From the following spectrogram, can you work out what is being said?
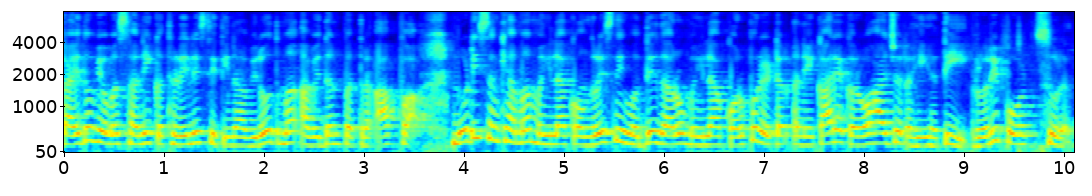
કાયદો વ્યવસ્થાની કથળેલી સ્થિતિના વિરોધમાં આવેદનપત્ર આપવા મોટી સંખ્યામાં મહિલા કોંગ્રેસની હોદ્દેદારો, મહિલા કોર્પોરેટર અને કાર્યકરો હાજર રહી હતી. રિપોર્ટ સુરત.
